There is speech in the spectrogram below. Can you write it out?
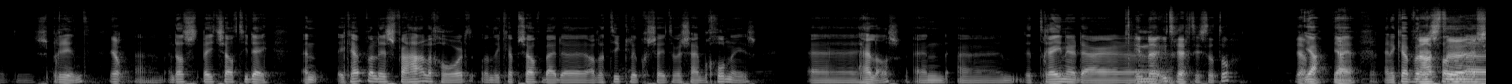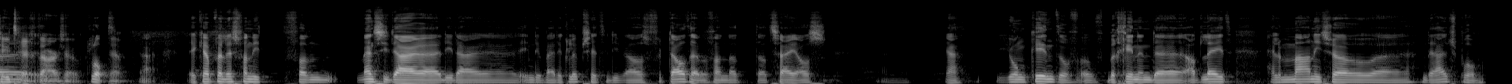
op de sprint. Ja. En dat is een beetje hetzelfde idee. En ik heb wel eens verhalen gehoord, want ik heb zelf bij de atletiekclub gezeten waar zij begonnen is, Hellas. En ehm, de trainer daar... eh, In eh, Utrecht is dat toch? Ja, ja, ja. En ik heb wel Naast eens van... FC eh, Utrecht daar zo. Klopt. Ja. Ja. Ik heb wel eens van die van mensen die daar, eh, die daar eh, in de, bij de club zitten, die wel eens verteld hebben van dat, dat zij als eh, ja, jong kind of, of beginnende atleet helemaal niet zo eh, eruit sprong.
